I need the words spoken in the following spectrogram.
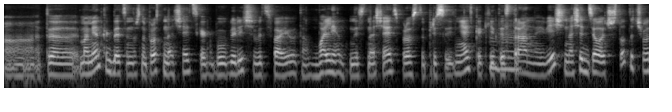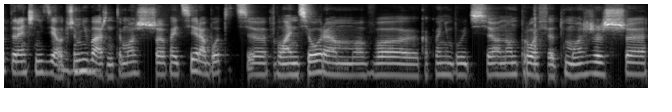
а, это момент, когда тебе нужно просто начать как бы увеличивать свою там валентность, начать просто присоединять какие-то mm-hmm. странные вещи, начать делать что-то, чего ты раньше не делал. Mm-hmm. Причем неважно, ты можешь пойти работать э, волонтером в какой-нибудь э, нон-профит, можешь э,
